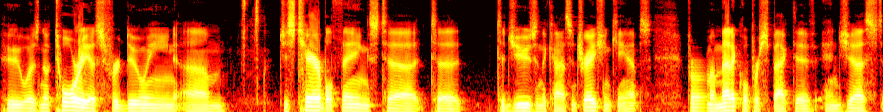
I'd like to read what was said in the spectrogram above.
who was notorious for doing um, just terrible things to, to, to Jews in the concentration camps from a medical perspective and just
